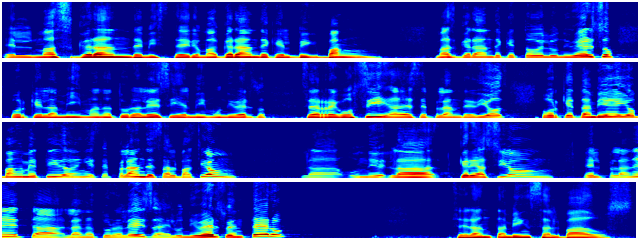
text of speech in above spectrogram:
el más grande misterio, más grande que el Big Bang, más grande que todo el universo, porque la misma naturaleza y el mismo universo se regocija de ese plan de Dios, porque también ellos van metidos en ese plan de salvación la, creación, el planeta, la naturaleza, el universo entero, serán también salvados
